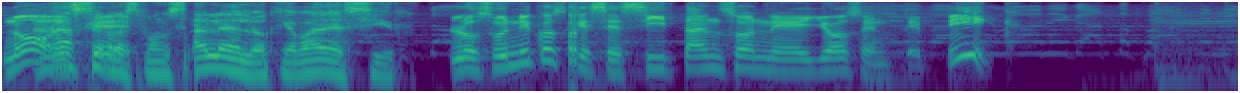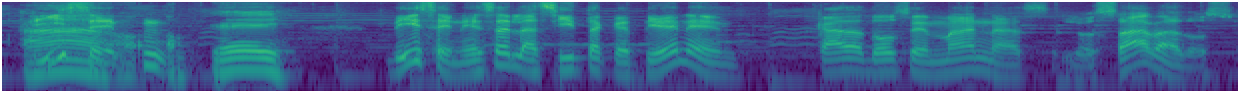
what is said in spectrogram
No, Hágase es responsable de lo que va a decir. Los únicos que se citan son ellos en Tepic. Ah, dicen. ok. Dicen, esa es la cita que tienen cada dos semanas, los sábados.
